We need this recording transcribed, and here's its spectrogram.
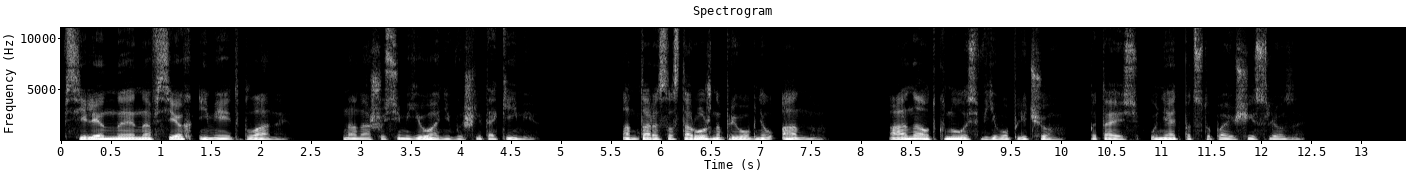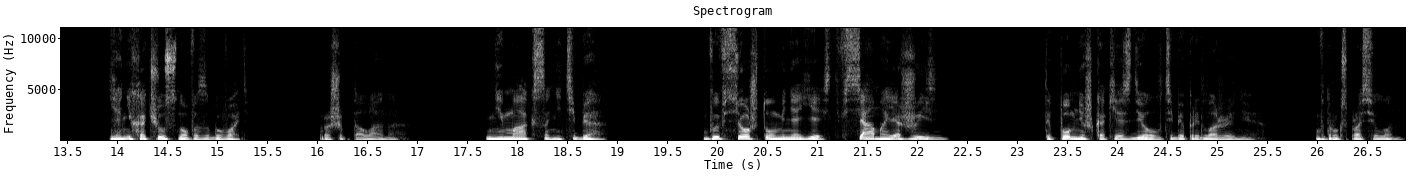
Вселенная на всех имеет планы. На нашу семью они вышли такими. Антарес осторожно приобнял Анну, а она уткнулась в его плечо, пытаясь унять подступающие слезы. «Я не хочу снова забывать», — прошептала она. Ни Макса, ни тебя. Вы все, что у меня есть, вся моя жизнь. Ты помнишь, как я сделал тебе предложение? Вдруг спросил он.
